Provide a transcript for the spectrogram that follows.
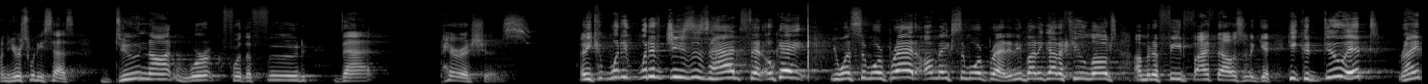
And here's what he says Do not work for the food that perishes. I mean, what if, what if Jesus had said, okay, you want some more bread? I'll make some more bread. Anybody got a few loaves? I'm going to feed 5,000 again. He could do it, right?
